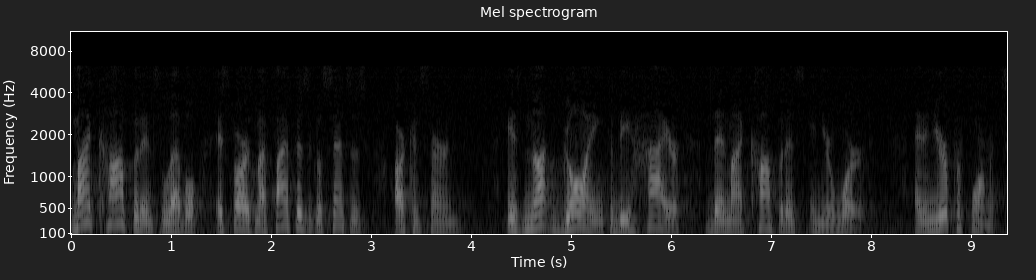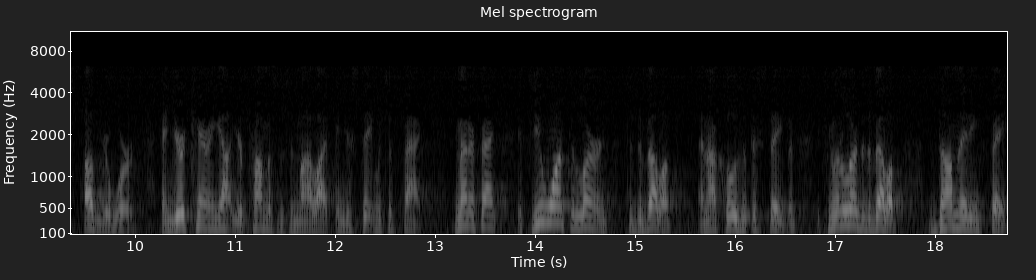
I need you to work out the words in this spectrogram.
My confidence level, as far as my five physical senses are concerned, is not going to be higher than my confidence in your word and in your performance of your word and your carrying out your promises in my life and your statements of fact. Matter of fact, if you want to learn to develop, and I'll close with this statement, if you want to learn to develop dominating faith,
